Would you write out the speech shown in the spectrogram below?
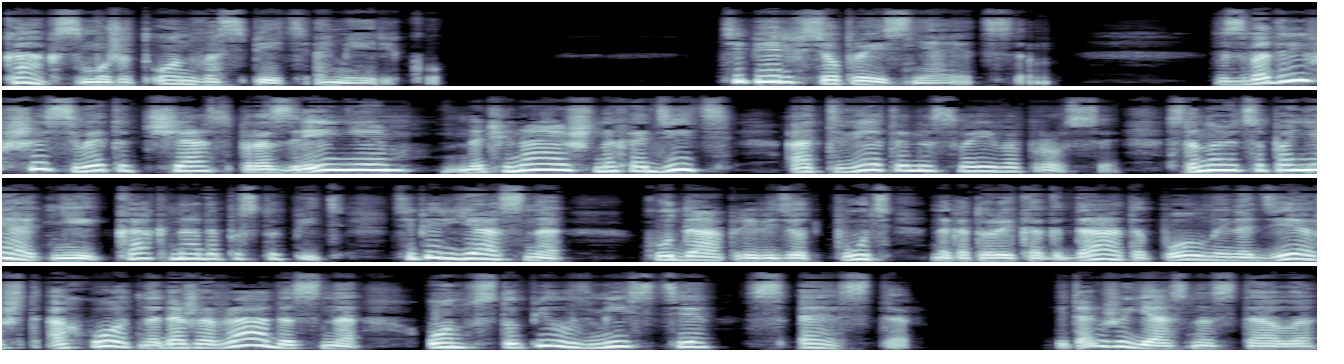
как сможет он воспеть Америку? Теперь все проясняется. Взбодрившись в этот час прозрения, начинаешь находить ответы на свои вопросы. Становится понятней, как надо поступить. Теперь ясно, куда приведет путь, на который когда-то, полный надежд, охотно, даже радостно, он вступил вместе с Эстер. И также ясно стало,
